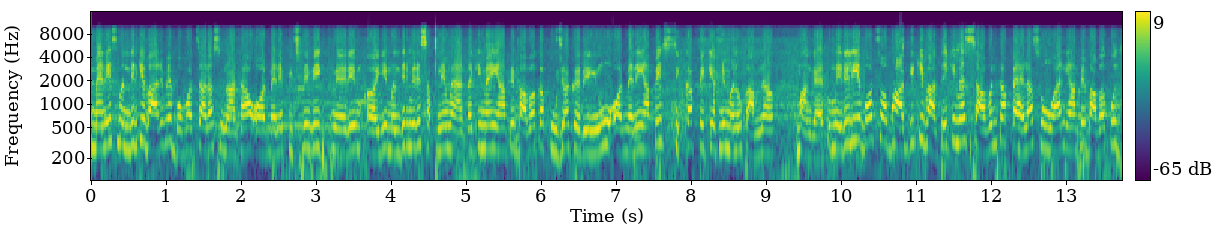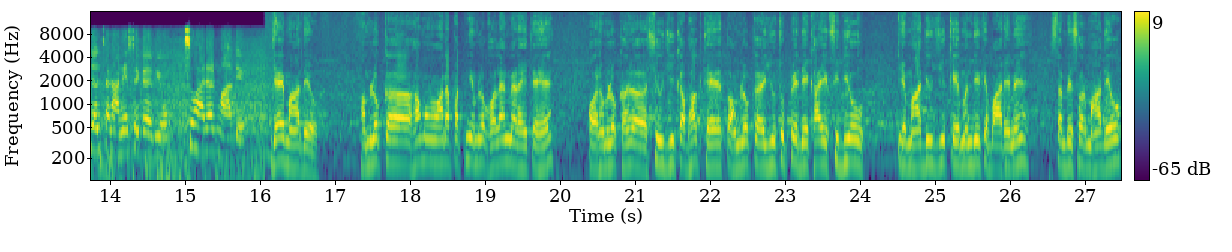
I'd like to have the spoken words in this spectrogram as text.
मैंने इस मंदिर के बारे में बहुत सारा सुना था और मैंने पिछले वीक मेरे ये मंदिर मेरे सपने में आया था कि मैं यहाँ पे बाबा का पूजा कर रही हूँ और मैंने यहाँ पे सिक्का फेंक के अपनी मनोकामना मांगा है। तो मेरे लिए बहुत सौभाग्य की बात है कि मैं सावन का पहला सोमवार यहाँ पे बाबा को जल चढ़ाने से कर रही हूँ। सुहार हर महादेव। जय महादेव। हम लोग हम हमारा पत्नी हम लोग हॉलैंड में रहते हैं और हम लोग शिव जी का भक्त है। तो हम लोग यूट्यूब पे देखा एक वीडियो ये महादेव जी के मंदिर के बारे में, संबेश्वर महादेव।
